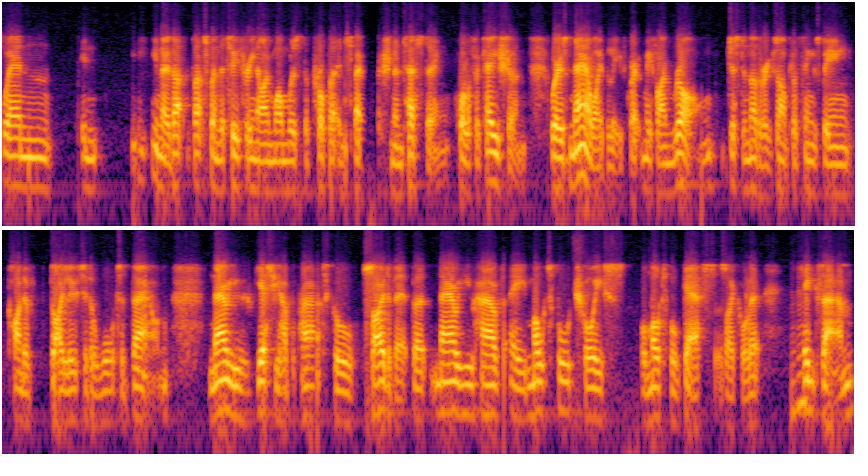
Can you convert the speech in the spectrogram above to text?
when in you know that that's when the two three nine one was the proper inspection and testing qualification. Whereas now, I believe, correct me if I'm wrong, just another example of things being kind of diluted or watered down. Now you yes you have the practical side of it, but now you have a multiple choice or multiple guess, as I call it, Mhm. exam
